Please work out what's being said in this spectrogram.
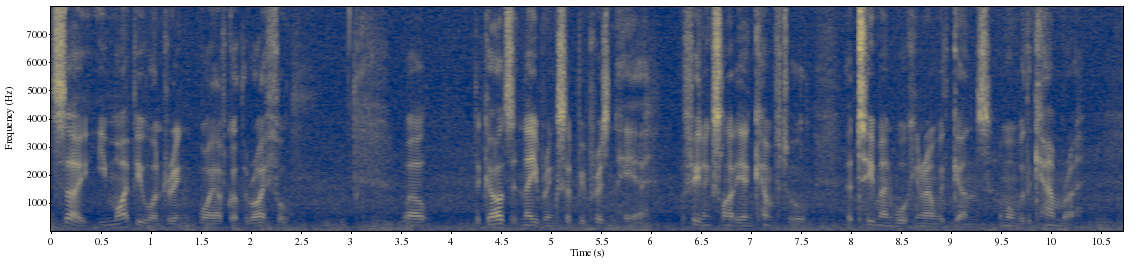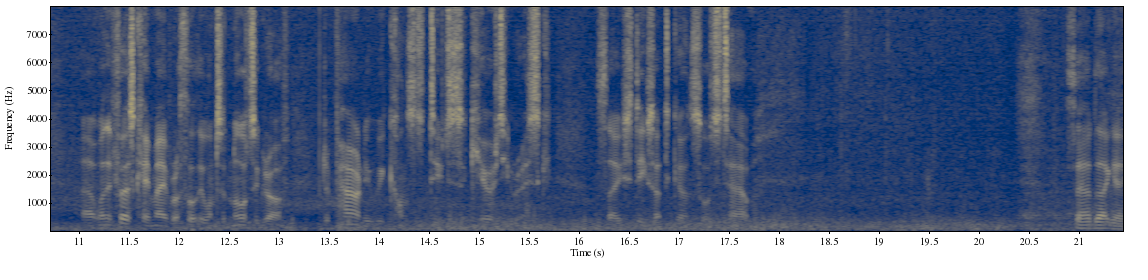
So, you might be wondering why I've got the rifle. Well, the guards at neighbouring Sudbury Prison here were feeling slightly uncomfortable at two men walking around with guns and one with a camera. Uh, when they first came over, I thought they wanted an autograph, but apparently we constitute a security risk, so Steve's had to go and sort it out. So, how'd that go?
